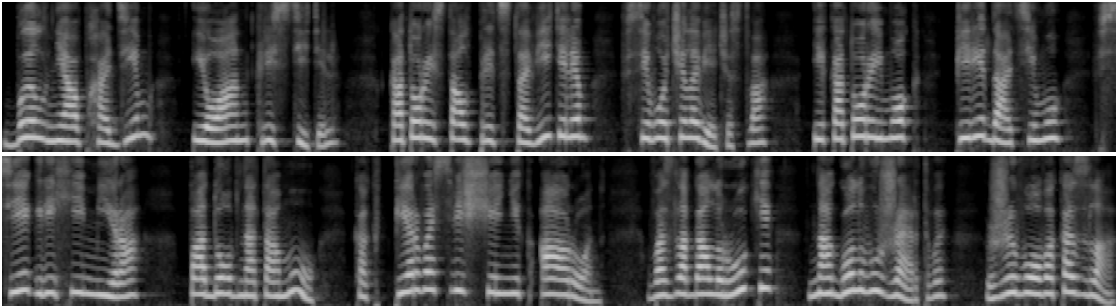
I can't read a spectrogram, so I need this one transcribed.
был необходим Иоанн Креститель, который стал представителем всего человечества и который мог передать ему все грехи мира, подобно тому, как первосвященник Аарон возлагал руки на голову жертвы живого козла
